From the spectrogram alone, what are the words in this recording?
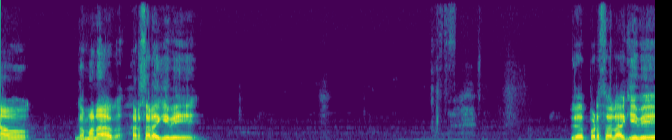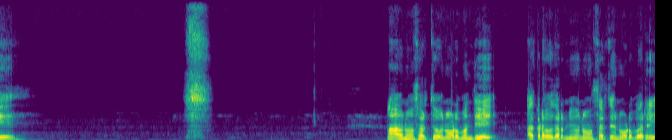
ನಾವು ಗಮನ ಹರಿಸಲಾಗಿವೆ. ಪಡಿಸಲಾಗಿವೆ ನಾವು ಒಂದು ಸರ್ತಿ ಹೋಗಿ ನೋಡಿ ಬಂದು ಆ ಕಡೆ ಹೋದ್ರೆ ನೀವು ಸರ್ತೀವಿ ಸರ್ತಿ ನೋಡಿ ಬರ್ರಿ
